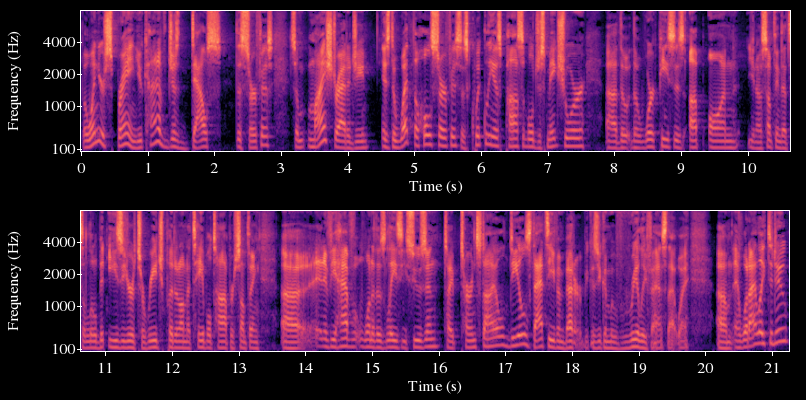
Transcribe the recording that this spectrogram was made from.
But when you're spraying, you kind of just douse the surface. So my strategy is to wet the whole surface as quickly as possible. Just make sure uh, the the workpiece is up on you know something that's a little bit easier to reach. Put it on a tabletop or something. Uh, and if you have one of those lazy Susan type turnstile deals, that's even better because you can move really fast that way. Um, and what I like to do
